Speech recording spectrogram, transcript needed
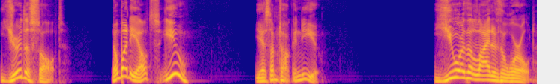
You're the salt. Nobody else. You. Yes, I'm talking to you. You are the light of the world.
